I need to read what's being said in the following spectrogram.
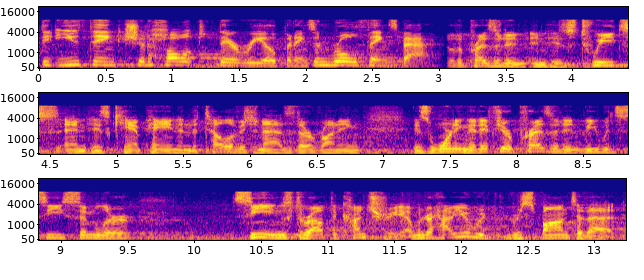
that you think should halt their reopenings and roll things back? The president, in his tweets and his campaign and the television ads they're running, is warning that if you're president, we would see similar scenes throughout the country. I wonder how you would respond to that.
